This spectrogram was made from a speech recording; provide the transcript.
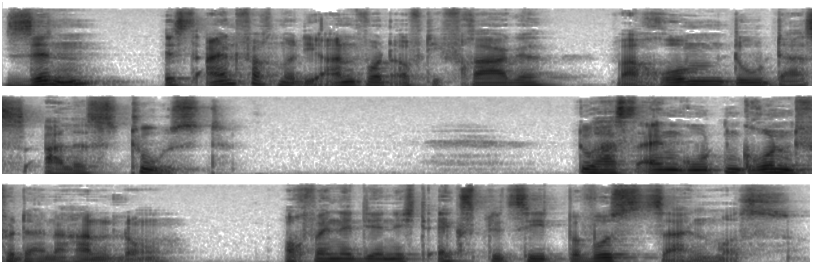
Sinn ist einfach nur die Antwort auf die Frage, warum du das alles tust. Du hast einen guten Grund für deine Handlung, auch wenn er dir nicht explizit bewusst sein muss.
